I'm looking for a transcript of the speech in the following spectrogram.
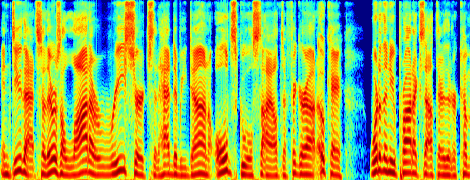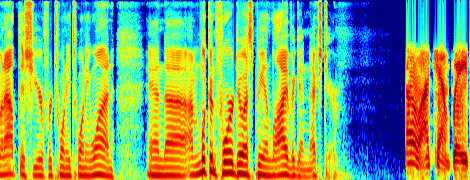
and do that. So there was a lot of research that had to be done, old school style, to figure out okay, what are the new products out there that are coming out this year for 2021? And uh, I'm looking forward to us being live again next year. Oh, I can't wait.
